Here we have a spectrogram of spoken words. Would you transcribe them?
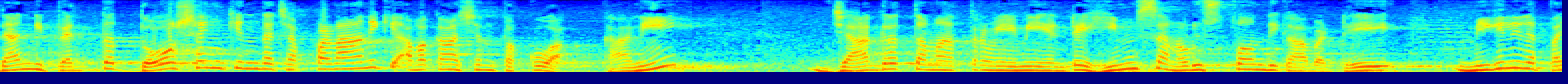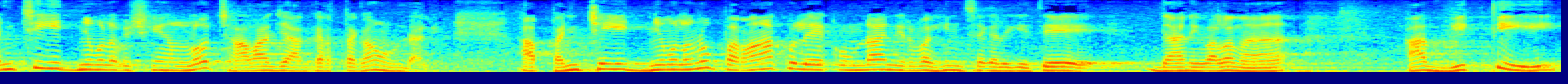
దాన్ని పెద్ద దోషం కింద చెప్పడానికి అవకాశం తక్కువ. కానీ జాగ్రత్త మాత్రం ఏమి అంటే హింస నడుస్తోంది కాబట్టి మిగిలిన పంచయజ్ఞముల విషయంలో చాలా జాగ్రత్తగా ఉండాలి. ఆ పంచయజ్ఞములను పరాకు లేకుండా నిర్వహించగలిగితే దాని వలన ఆ వ్యక్తి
